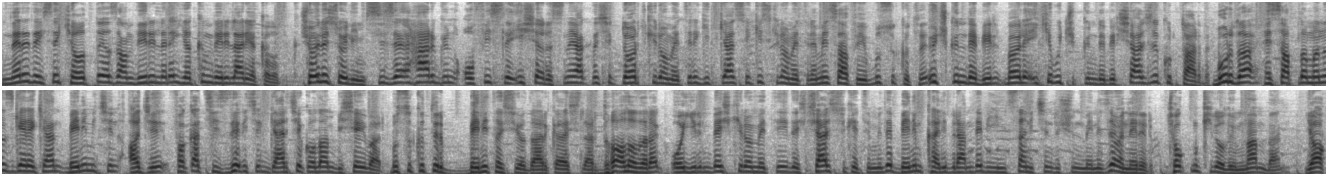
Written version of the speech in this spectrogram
neredeyse kağıtta yazan verilere yakın veriler yakaladık. Şöyle söyleyeyim size her gün ofisle iş arasında yaklaşık 4 kilometre git gel 8 kilometre mesafeyi bu scooter 3 günde bir böyle 2,5 günde bir şarjlı kurtardı. Burada hesaplamanız gereken benim için acı fakat sizler için gerçek olan bir şey var. Bu scooter beni taşıyordu arkadaşlar. Doğal olarak o 25 kilometreyi de şarj tüketimi de benim kalibremde bir insan için düşünmenizi öneririm. Çok mu kiloluyum lan ben? Yok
